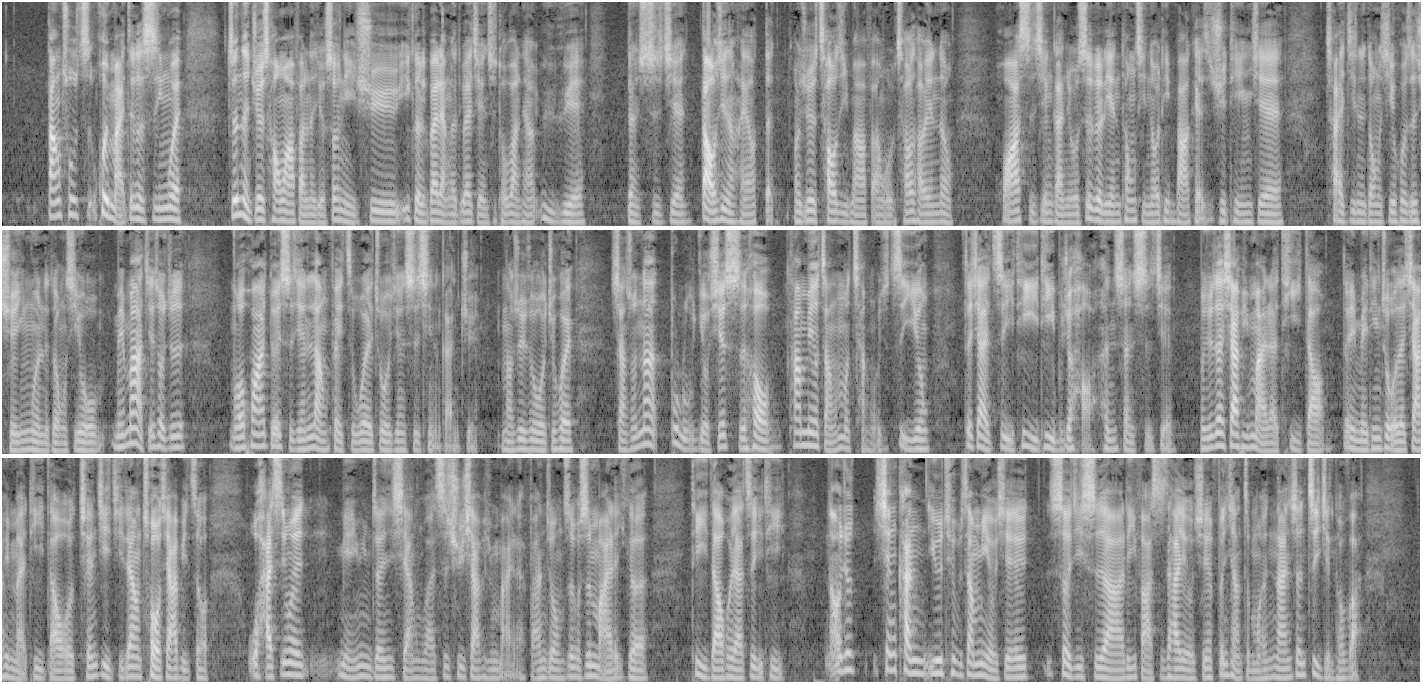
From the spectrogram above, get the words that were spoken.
当初会买这个，是因为真的觉得超麻烦的。有时候你去一个礼拜、两个礼拜剪一次头发，你要预约等时间，到现场还要等，我觉得超级麻烦。我超讨厌那种花时间感觉。我是个连通勤都听 Podcast 去听一些财经的东西，或者学英文的东西，我没办法接受，就是我花一堆时间浪费，只为做一件事情的感觉。那所以说我就会想说，那不如有些时候它没有长那么长，我就自己用。在家里自己剃一剃不就好，很省时间。我就在虾皮买了剃刀，对你，没听错，我在虾皮买剃刀。我前几集这样凑虾皮之后，我还是因为免运真香，我还是去虾皮买了。反正总之我是买了一个剃刀回家自己剃。然后就先看 YouTube 上面有些设计师啊、理发师，他有些分享怎么男生自己剪头发。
